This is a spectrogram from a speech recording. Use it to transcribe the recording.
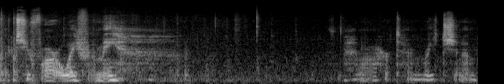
They're too far away from me. So I'm having a hard time reaching them.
